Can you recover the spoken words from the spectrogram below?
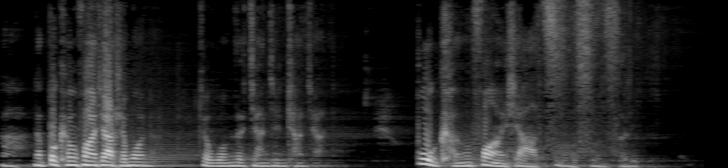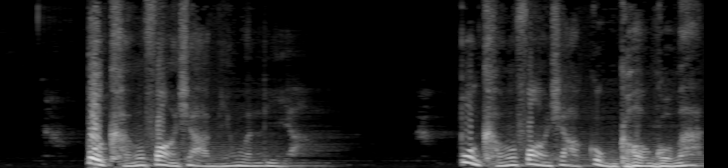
嘛。啊，那不肯放下什么呢？这我们在讲经常讲的，不肯放下自私自利，不肯放下名闻利养，不肯放下贡高我慢，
